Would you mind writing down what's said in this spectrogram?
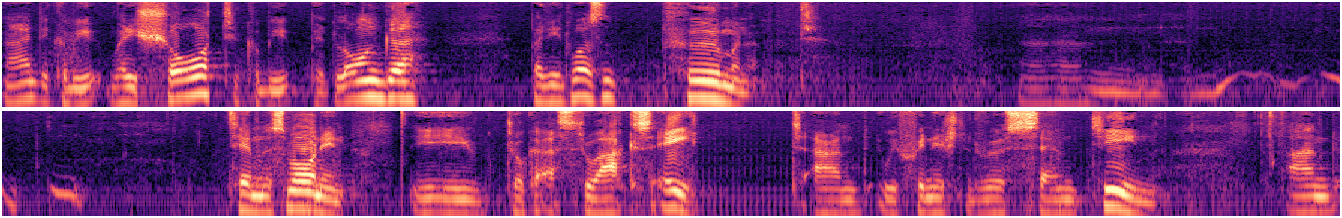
Right? It could be very short, it could be a bit longer, but it wasn't permanent. Um, Tim this morning, he took us through Acts 8, and we finished at verse 17. And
